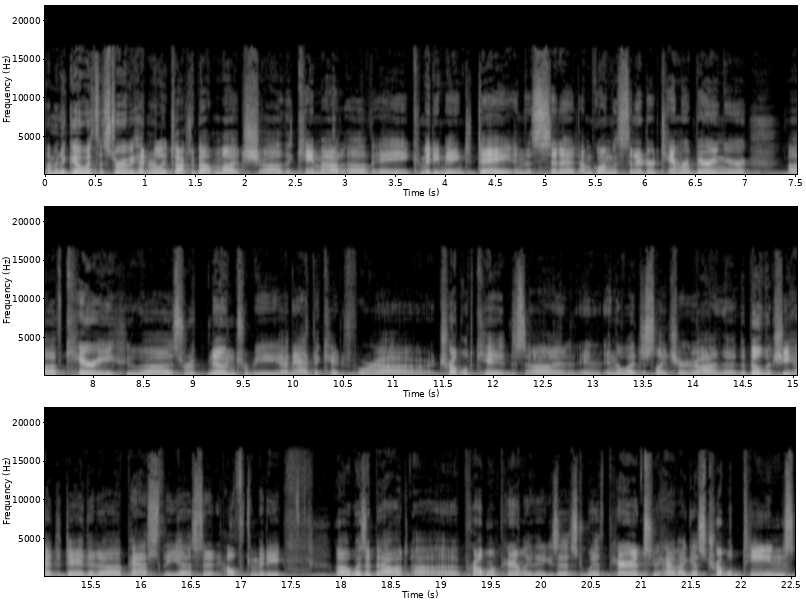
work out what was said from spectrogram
I'm going to go with the story we hadn't really talked about much uh, that came out of a committee meeting today in the Senate. I'm going with Senator Tamara Barringer of Cary, who uh, sort of known to be an advocate for uh, troubled kids uh, in, in, the legislature. Uh, the, the, bill that she had today that uh, passed the uh, Senate Health Committee uh, was about uh, a problem apparently that exists with parents who have, I guess, troubled teens,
